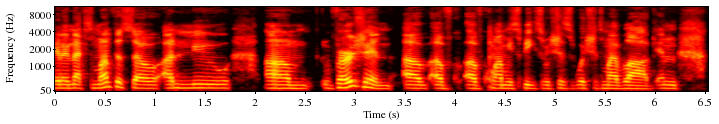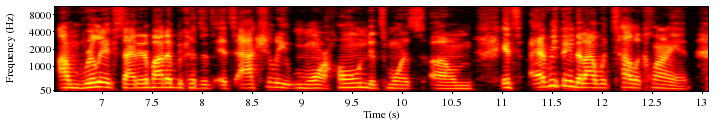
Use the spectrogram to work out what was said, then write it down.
in the next month or so a new um, version of, of of Kwame Speaks, which is which is my vlog, and I'm really excited about it because it's it's actually more honed. It's more um it's everything that I would tell a client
